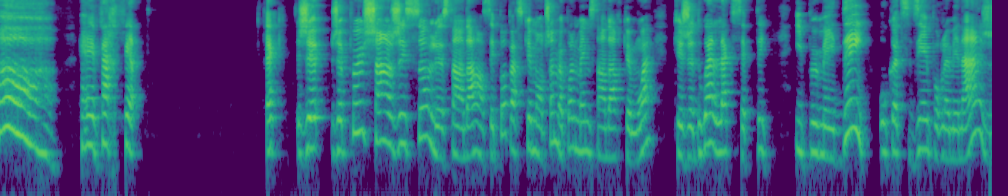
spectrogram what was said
Ah, elle est parfaite. Fait que je, je peux changer ça, le standard. C'est pas parce que mon chum n'a pas le même standard que moi que je dois l'accepter. Il peut m'aider au quotidien pour le ménage,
